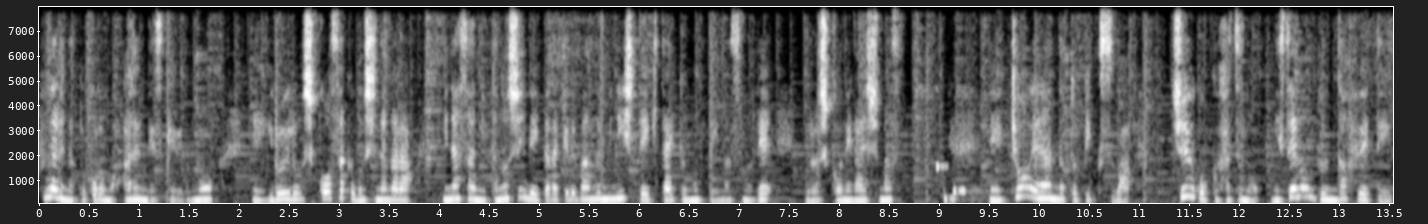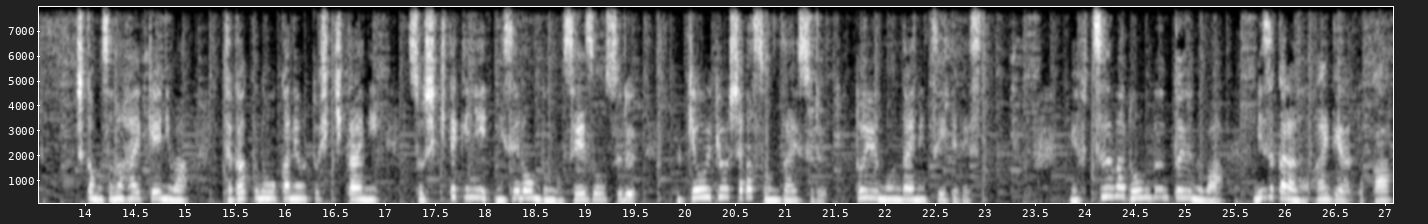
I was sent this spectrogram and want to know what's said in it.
不慣れなところもあるんですけれども、えいろいろ試行錯誤しながら皆さんに楽しんでいただける番組にしていきたいと思っていますのでよろしくお願いします、え今日選んだトピックスは中国初の偽論文が増えている。しかもその背景には多額のお金をと引き換えに組織的に偽論文を製造する請負業者が存在するという問題についてです。普通は論文というのは自らのアイデアとか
